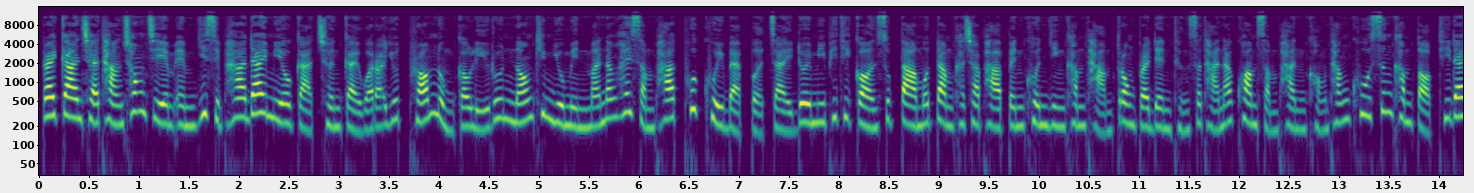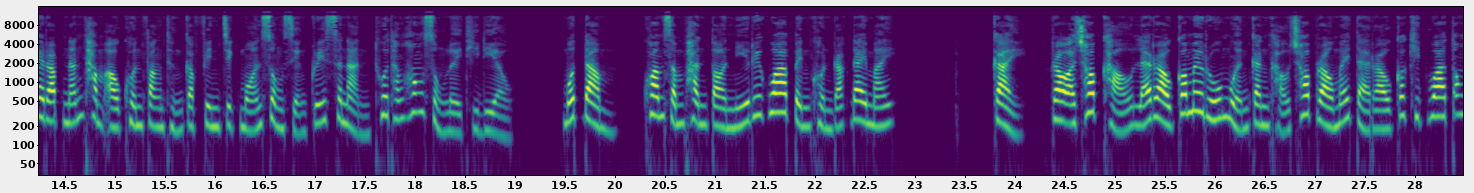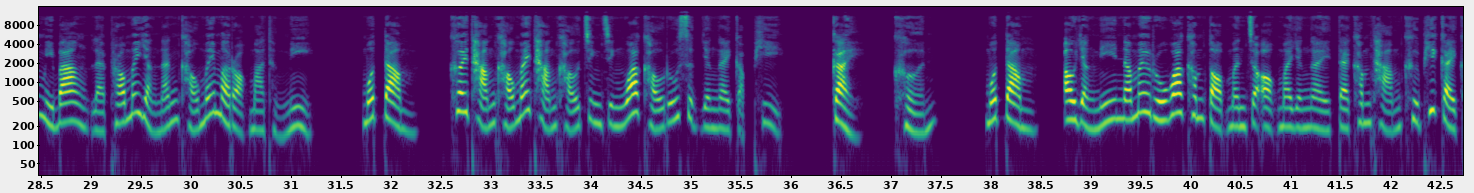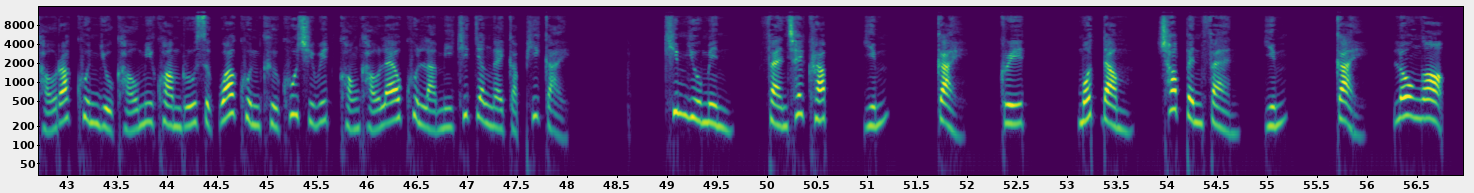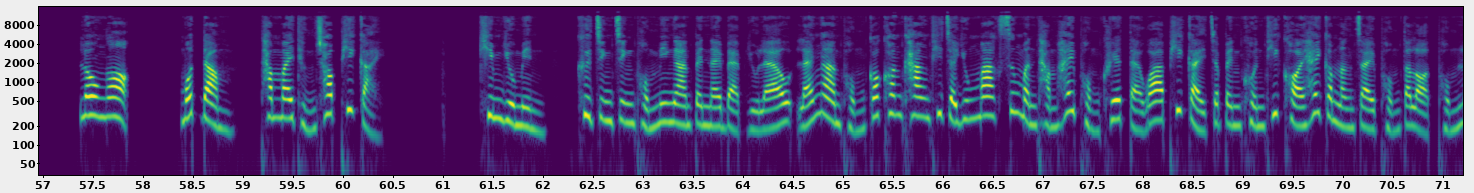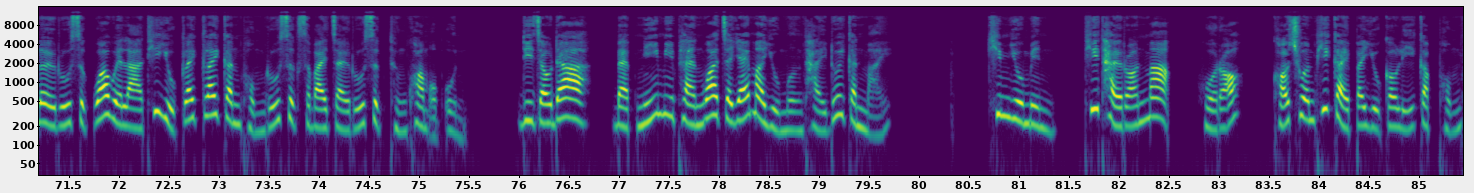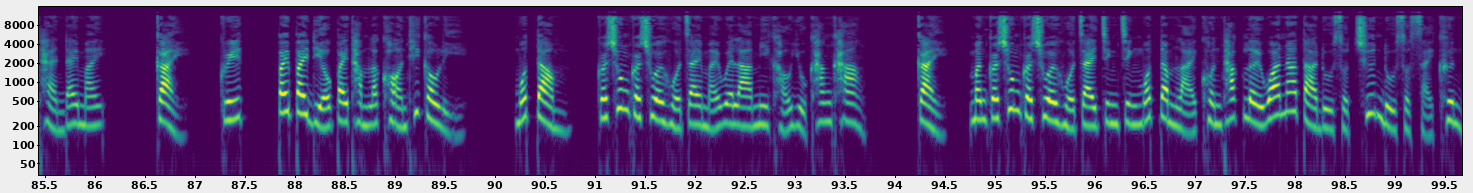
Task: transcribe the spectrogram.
รายการแชร์ทางช่อง GMM 25 ได้มีโอกาสเชิญไก่วรยุทธ์พร้อมหนุ่มเกาหลีรุ่นน้องคิมยูมินมานั่งให้สัมภาษณ์พูดคุยแบบเปิดใจ โดยมีพิธีกรซุปตามดดำคชาภาเป็นคนยิงคำถามตรงประเด็นถึงสถานะความสัมพันธ์ของทั้งคู่ซึ่งคำตอบที่ได้รับนั้นทำเอาคนฟังถึงกับฟินจิกหมอนส่งเสียงกรี๊ดสนั่นทั่วทั้งห้องส่งเลยทีเดียว มดดำความสัมพันธ์ตอนนี้เรียกว่าเป็นคนรักได้ไหม ไก่ เราอชอบเขาและเราก็ไม่รู้เหมือนกันเขาชอบเราไหมแต่เราก็คิดว่าต้องมีบ้าง และเพราะไม่อย่างนั้นเขาไม่มาหลอกมาถึงนี่ มดดำเคยถามเขาไม่ถามเขาจริง ๆ ว่าเขารู้สึกยังไงกับพี่ ไก่ เขิน มดดำเอาอย่างนี้นะไม่รู้ว่าคำตอบมันจะออกมายังไง แต่คำถามคือพี่ไก่เขารักคุณอยู่เขามีความรู้สึกว่าคุณคือคู่ชีวิตของเขาแล้วคุณล่ะมีคิดยังไงกับพี่ไก่ คิมยูมิน แฟนใช่ครับ ยิ้ม ไก่ กรีดมดดำ ชอบเป็นแฟน ยิ้ม ไก่ โล่งอก โล่งอก มดดำ ทำไมถึงชอบพี่ไก่ คิมยูมิน คือจริง ๆ ผมมีงานเป็นนายแบบอยู่แล้ว และงานผมก็ค่อนข้างที่จะยุ่งมาก ซึ่งมันทำให้ผมเครียดแต่ว่าพี่ไก่จะเป็นคนที่คอยให้กำลังใจผมตลอดผมเลยรู้สึกว่าเวลาที่อยู่ใกล้ ๆ กันผมรู้สึกสบายใจรู้สึกถึงความอบอุ่น ดีเจ้าด้า แบบนี้มีแพลนว่าจะย้ายมาอยู่เมืองไทยด้วยกันไหม คิมยูมิน ที่ไทยร้อนมาก หัวเราะ ขอชวนพี่ไก่ไปอยู่เกาหลีกับผมแทนได้ไหม ไก่ กรีดไปไปเดี๋ยวไปทำละครที่เกาหลี มดดำกระชุ่มกระชวยหัวใจไหมเวลามีเขาอยู่ข้างๆ ไก่ มันกระชุ่มกระชวยหัวใจจริง ๆ มดดำหลายคนทักเลยว่าหน้าตาดูสดชื่นดูสดใสขึ้น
